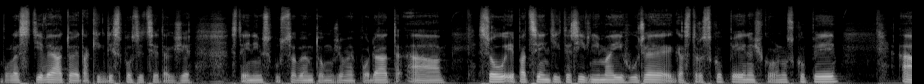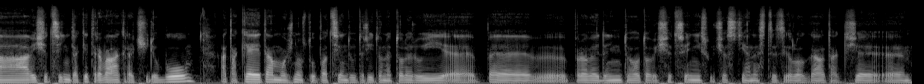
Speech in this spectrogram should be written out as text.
bolestivé a to je taky k dispozici, takže stejným způsobem to můžeme podat. A jsou i pacienti, kteří vnímají hůře gastroskopii než kolonoskopii a vyšetření taky trvá kratší dobu a také je tam možnost u pacientů, kteří to netolerují, eh, provedení tohoto vyšetření s účastí anesteziologa, takže eh,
